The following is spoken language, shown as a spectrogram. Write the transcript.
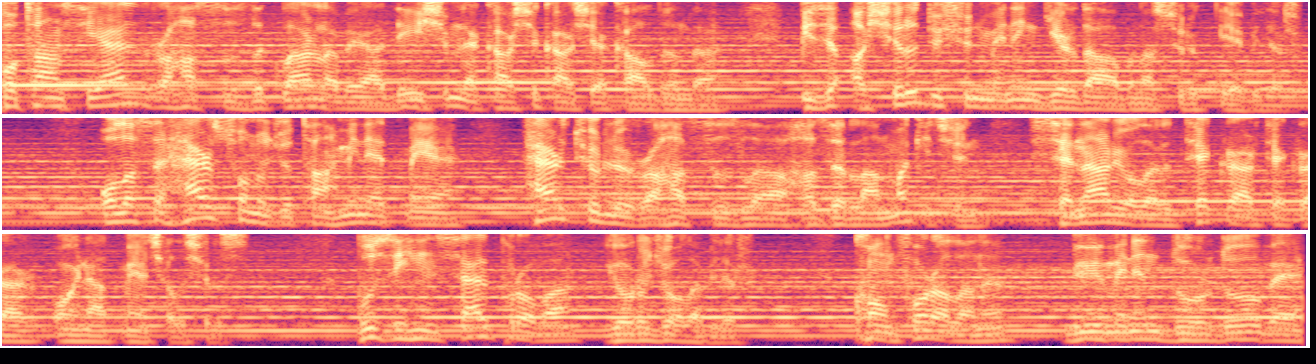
potansiyel rahatsızlıklarla veya değişimle karşı karşıya kaldığında bizi aşırı düşünmenin girdabına sürükleyebilir. Olası her sonucu tahmin etmeye, her türlü rahatsızlığa hazırlanmak için senaryoları tekrar tekrar oynatmaya çalışırız. Bu zihinsel prova yorucu olabilir. Konfor alanı, büyümenin durduğu ve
